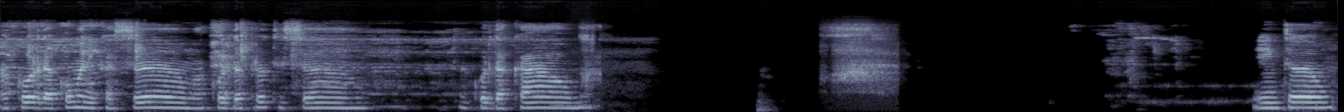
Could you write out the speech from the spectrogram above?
a cor da comunicação, a cor da proteção, a cor da calma. Então,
